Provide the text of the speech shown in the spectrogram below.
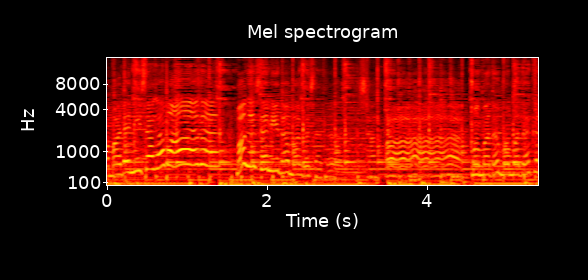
గమద నిసగ మగ సనిద మగ సగ సపా మమద మమద గ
